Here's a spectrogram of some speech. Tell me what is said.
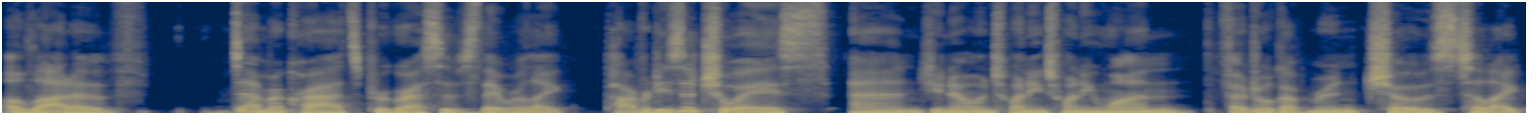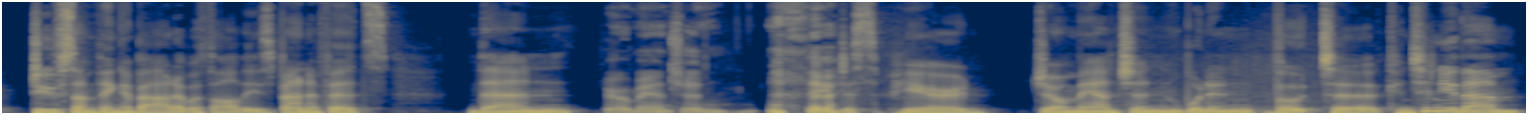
a lot of Democrats, progressives, they were like, poverty's a choice. And, you know, in 2021, the federal government chose to like do something about it with all these benefits. Then Joe Manchin. they disappeared. Joe Manchin wouldn't vote to continue them.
